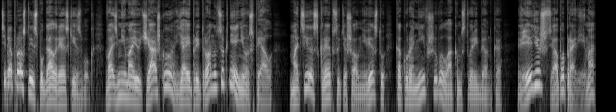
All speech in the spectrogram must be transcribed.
Тебя просто испугал резкий звук. Возьми мою чашку, я и притронуться к ней не успел». Матиас Крэпс утешал невесту, как уронившего лакомство ребенка. «Видишь, все поправимо.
